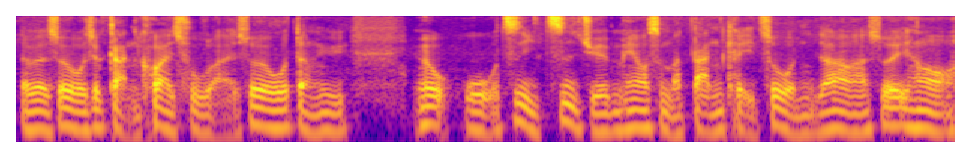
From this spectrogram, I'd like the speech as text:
对不对？所以我就赶快出来，所以我等于。因为我自己自觉没有什么单可以做，你知道吗？所以哦，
